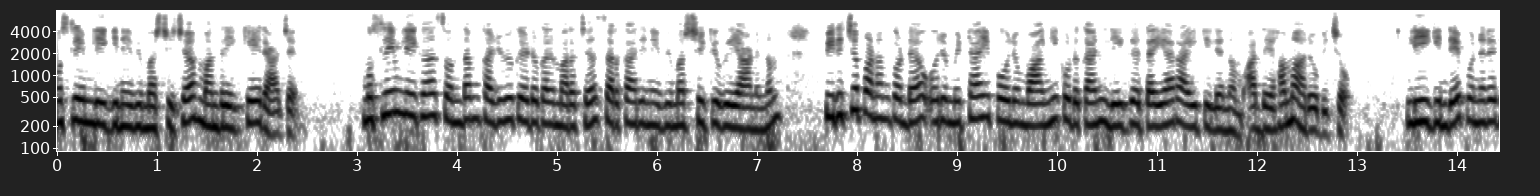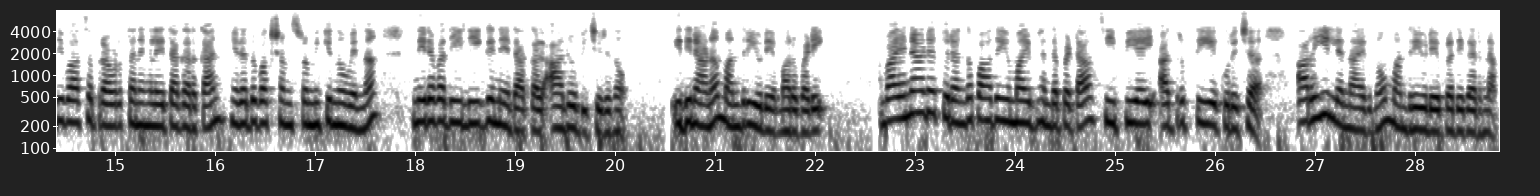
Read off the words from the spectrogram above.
മുസ്ലിം ലീഗിനെ വിമർശിച്ച് മന്ത്രി കെ രാജൻ. മുസ്ലിം ലീഗ് സ്വന്തം കഴിവുകേടുകൾ മറച്ച് സർക്കാരിനെ വിമർശിക്കുകയാണെന്നും പിരിച്ച പണം കൊണ്ട് ഒരു മിഠായി പോലും വാങ്ങിക്കൊടുക്കാൻ ലീഗ് തയ്യാറായിട്ടില്ലെന്നും അദ്ദേഹം ആരോപിച്ചു. ലീഗിന്റെ പുനരധിവാസ പ്രവർത്തനങ്ങളെ തകർക്കാൻ ഇടതുപക്ഷം ശ്രമിക്കുന്നുവെന്ന് നിരവധി ലീഗ് നേതാക്കൾ ആരോപിച്ചിരുന്നു. ഇതിനാണ് മന്ത്രിയുടെ മറുപടി. വയനാട് തുരങ്കപാതയുമായി ബന്ധപ്പെട്ട സി പി ഐ അതൃപ്തിയെക്കുറിച്ച് അറിയില്ലെന്നായിരുന്നു മന്ത്രിയുടെ പ്രതികരണം.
